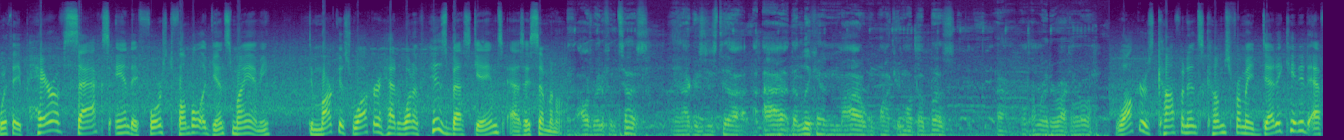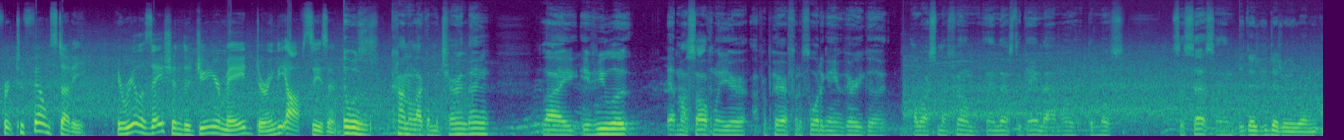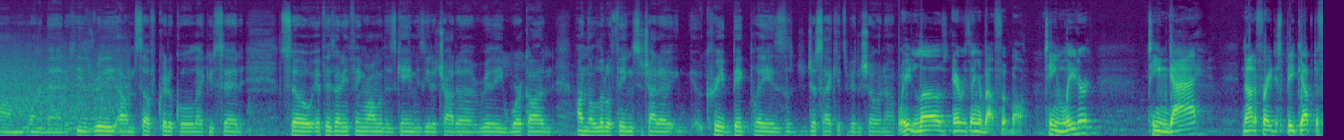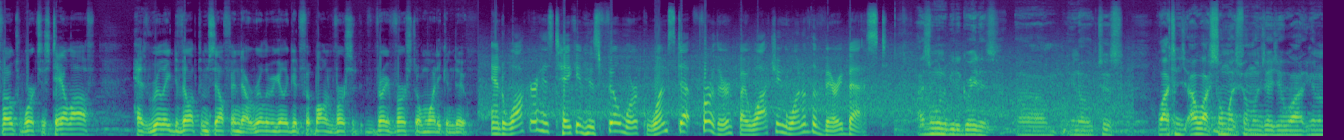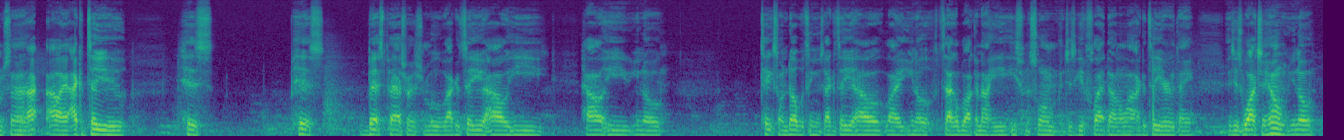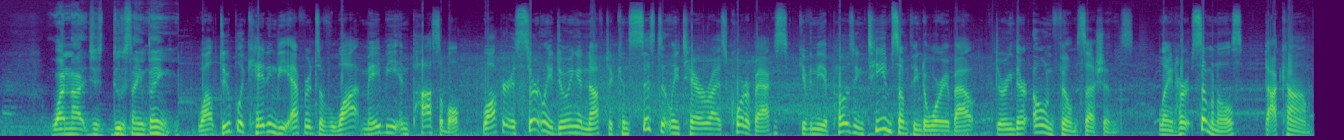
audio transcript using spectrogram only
With a pair of sacks and a forced fumble against Miami, Demarcus Walker had one of his best games as a Seminole. I was ready for the test, and I could just tell I had the look in my eye when I came off that bus. Uh, I'm ready to rock and roll. Walker's confidence comes from a dedicated effort to film study, a realization the junior made during the offseason. It was kind of like a maturing thing. Like, if you look at my sophomore year, I prepared for the Florida game very good. I watched my film, and that's the game that I had the most success in. He does, he does really want, um, want it bad. He's really um, self-critical, like you said. So if there's anything wrong with his game, he's going to try to really work on on the little things to try to create big plays, just like it's been showing up. Well, he loves everything about football. Team leader, team guy, not afraid to speak up to folks, works his tail off has really developed himself into a really, really good football and vers- very versatile in what he can do. And Walker has taken his film work one step further by watching one of the very best. I just want to be the greatest. Um, you know, just watching. I watch so much film on J.J. Watt. You know what I'm saying? I I, I could tell you his his best pass rush move. I could tell you how he how he you know takes on double teams. I can tell you how, like, you know, tackle blocking out, he, he's from the swim and just get flat down the line. I can tell you everything. And just watching him, you know, why not just do the same thing? While duplicating the efforts of Watt may be impossible, Walker is certainly doing enough to consistently terrorize quarterbacks, giving the opposing team something to worry about during their own film sessions. Layne Herdt Seminoles.com.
